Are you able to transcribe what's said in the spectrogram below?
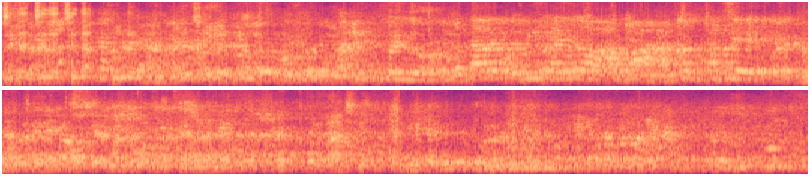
ಚಿದ ಚಿದ ಚಿದ ಬ್ಯಾಂಕಿನ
